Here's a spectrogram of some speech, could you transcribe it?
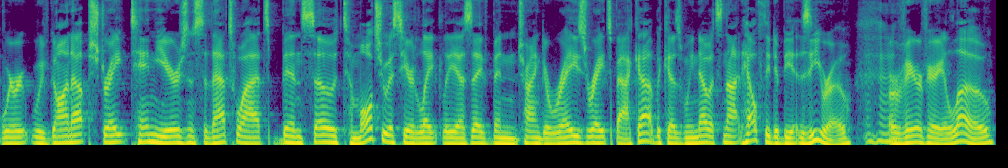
where we've gone up straight 10 years. And so that's why it's been so tumultuous here lately as they've been trying to raise rates back up because we know it's not healthy to be at 0 mm-hmm. or very, very low.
